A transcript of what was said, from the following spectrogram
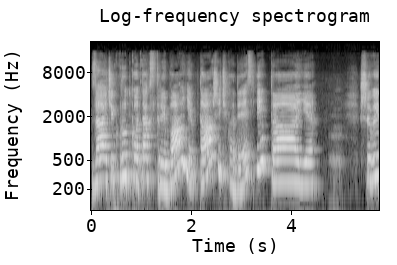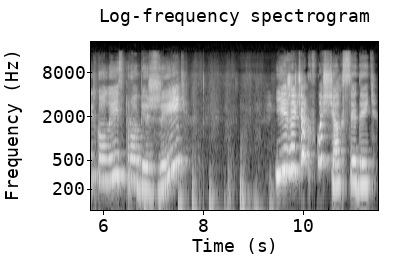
Зайчик прудко так стрибає, пташечка десь літає. Швидко лись пробіжить. Їжачок в кущах сидить.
